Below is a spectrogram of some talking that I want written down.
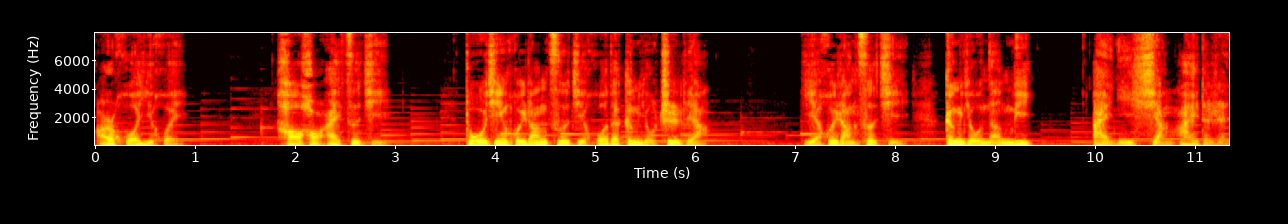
而活一回，好好爱自己，不仅会让自己活得更有质量，也会让自己更有能力爱你想爱的人。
